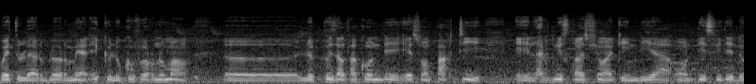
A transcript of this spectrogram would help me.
pour être leur, leur maire et que le gouvernement, le président Alpha Condé et son parti et l'administration à Kindia ont décidé de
